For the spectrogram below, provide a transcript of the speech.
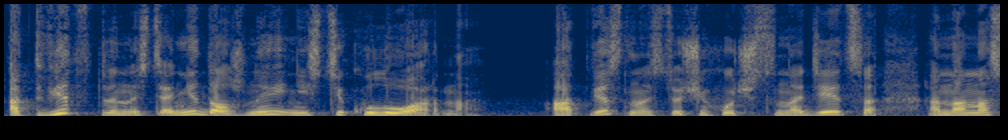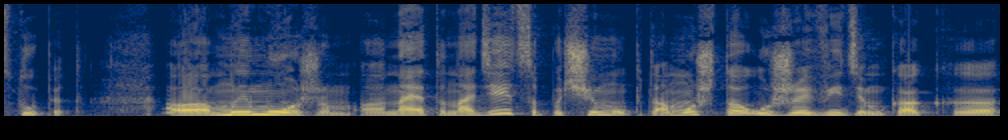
ответственность они должны нести кулуарно? А ответственность, очень хочется надеяться, она наступит. Мы можем а, на это надеяться. Почему? Потому что уже видим, как э,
